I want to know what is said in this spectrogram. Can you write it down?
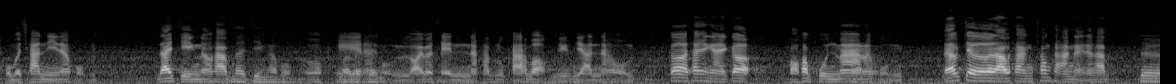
โปรโมชั่นนี้นะผมได้จริงเนาะครับ ได้จริงครับผม โอเค100%นะผมร้อยเปอร์เซ็นต์นะครับ ลูกค้าบอกยืนยันนะครับผม ก็ถ้ายังไงก็ขอขอบคุณมากนะครับผม แล้วเจอเราทางช่องทางไหนนะครับ เจอ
